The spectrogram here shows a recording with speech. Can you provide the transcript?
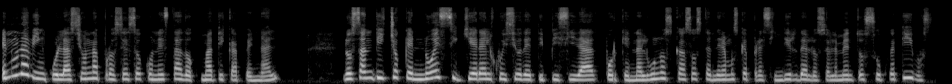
En una vinculación a proceso con esta dogmática penal, nos han dicho que no es siquiera el juicio de tipicidad, porque en algunos casos tendríamos que prescindir de los elementos subjetivos.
